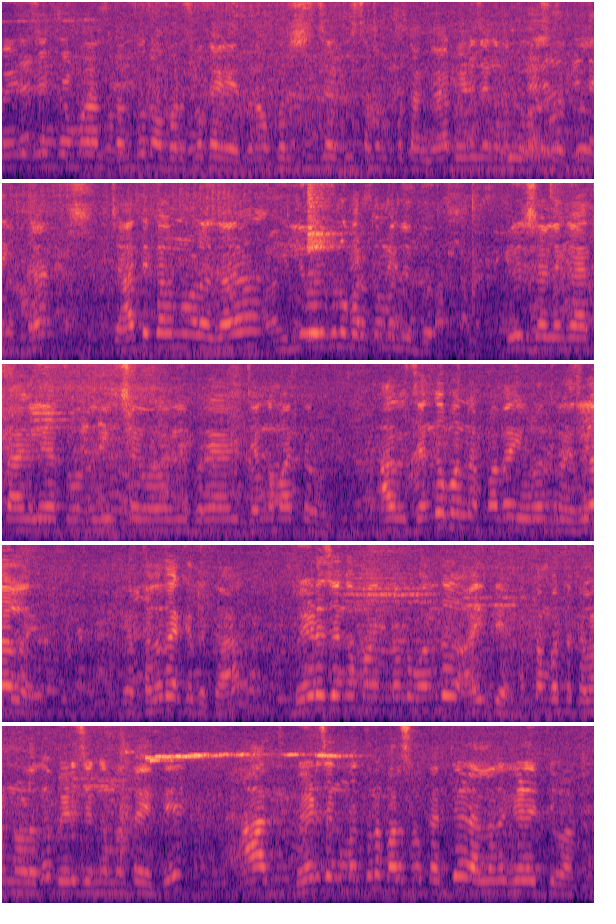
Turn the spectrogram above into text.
ಬೇಳೆ ಬೇಡ ಜಂಗಮ ಅಂತಂದು ನಾವು ಬರ್ಸ್ಬೇಕಾಗೈತೆ. ನಾವು ಪರಿಶಿಷ್ಟ ಜಾತಿಗೆ ಸಂಬಂಧಪಟ್ಟಂಗೆ ಬೇಳೆ ಜಂಗಮ ಅಂತ ಬರ್ಸ್ಬೇಕಾಗತ್ತೆ ಜಾತಿ ಕಲಂನೊಳಗೆ ಇಲ್ಲಿವರೆಗೂ ಬರ್ಕೊಂಬಂದಿದ್ದು. ವೀರಶೈಲಿಂಗಾಯತ ಆಗಲಿ ಅಥವಾ ಒಂದು ವೀರಶೈವಾಗಲಿ ಬರೀ ಜಂಗಮ ಅಂತ. ಆದ್ರೆ ಜಂಗಮ ಅನ್ನೋ ಪದ ಇವ್ರ ಹತ್ರ ತೆಗೆದಾಕಿದ್ದಕ್ಕೆ ಬೇಡ ಜಂಗಮ ಅನ್ನೋದು ಒಂದು ಐತಿ, ಹತ್ತೊಂಬತ್ತು ಕಲಂನೊಳಗೆ ಬೇಡ ಜಂಗಮ ಅಂತ ಐತಿ. ಆ ಬೇಡ ಜಂಗಮ ಅಂತ ಬಳಸ್ಬೇಕಂತೇಳಿ ಎಲ್ಲರಿಗೂ ಹೇಳೈತಿ ಇವಾಗ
